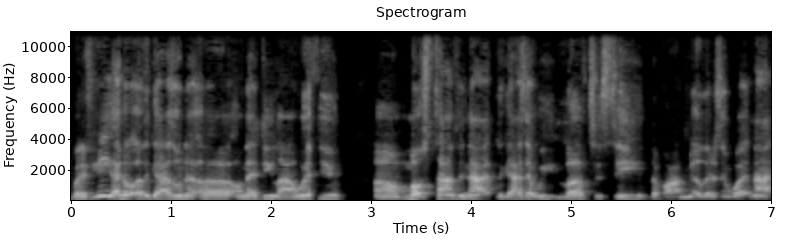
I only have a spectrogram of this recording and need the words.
But if you ain't got no other guys on the uh, on that D line with you, um, most times than not, the guys that we love to see, the Von Millers and whatnot,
